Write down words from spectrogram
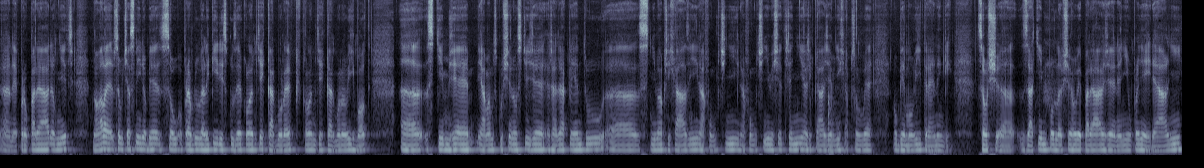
eh, nepropadá dovnitř. No ale v současné době jsou opravdu veliké diskuze kolem těch karbonek, kolem těch karbonových bod. Eh, s tím, že já mám zkušenosti, že řada klientů eh, s nima přichází na funkční, na funkční vyšetření a říká, že v nich absolvuje objemové tréninky. Což eh, zatím podle všeho vypadá, že není úplně ideální.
